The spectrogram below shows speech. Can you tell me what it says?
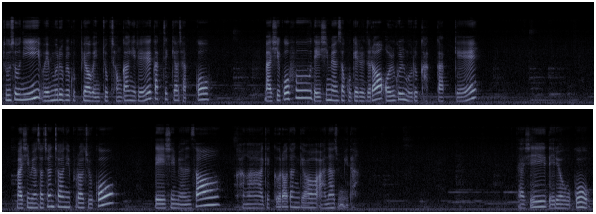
두 손이 왼무릎을 굽혀 왼쪽 정강이를 깍지 껴 잡고 마시고 후 내쉬면서 고개를 들어 얼굴 무릎 가깝게 마시면서 천천히 풀어주고 내쉬면서 강하게 끌어당겨 안아줍니다. 다시 내려오고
